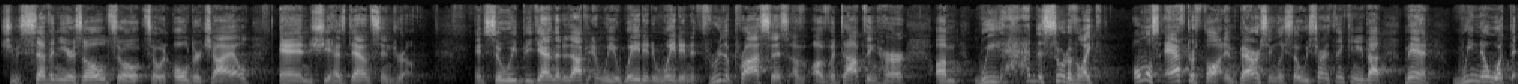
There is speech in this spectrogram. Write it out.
She was seven years old, so, so an older child, and she has Down syndrome. And so we began that adoption, and we waited and waited. And through the process of, of adopting her, um, we had this sort of like almost afterthought, embarrassingly so. We started thinking about, man, we know what the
